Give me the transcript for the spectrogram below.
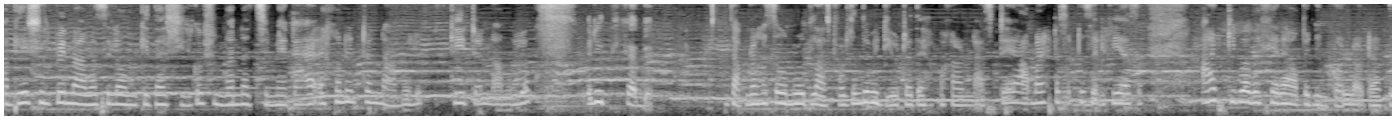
আগে শিল্পীর নাম আছিল অঙ্কিতা শিল্প, সুন্দর নাচছে মেয়েটা। আর এখন এটার নাম হলো, কি এটার নাম হলো? ঋতিকা দে। তো আপনার কাছে অনুরোধ লাস্ট পর্যন্ত ভিডিওটা দেখবা, কারণ লাস্টে আমার একটা ছোট্ট সেলফি আছে। আর কীভাবে খেরা ওপেনিং করল, ওটার দু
